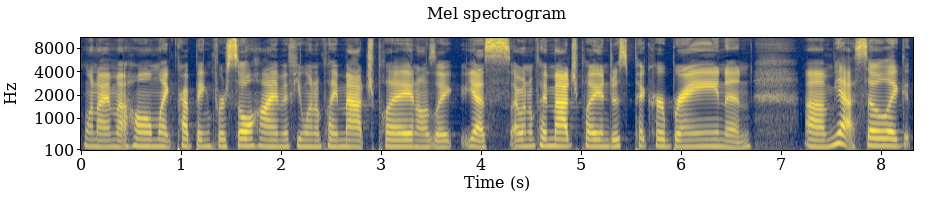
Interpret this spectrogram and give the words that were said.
when i'm at home like prepping for solheim if you want to play match play and i was like yes i want to play match play and just pick her brain and um, yeah so like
